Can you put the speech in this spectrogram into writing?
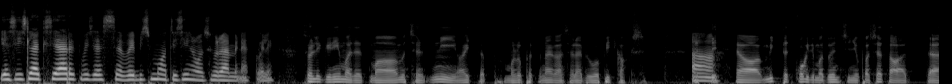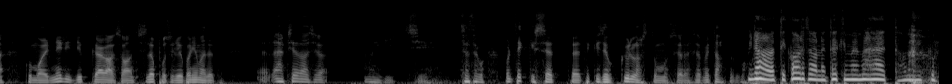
ja siis läks järgmisesse või mismoodi sinul see üleminek oli? see oligi niimoodi, et ma mõtlesin, et nii aitab, ma lõpetan ära, see läheb juba pikaks. Aa. ja mitmeid kordi ma tundsin juba seda, et äh, kui ma olin neli tükki ära saanud, siis lõpus oli juba niimoodi, et äh, läheks edasi ma ei viitsi. tead nagu, mul tekkis see, et tekkis nagu küllastumus selles, et ma ei tahtnud mina alati kardan, et äkki ma ei mäleta hommikul.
